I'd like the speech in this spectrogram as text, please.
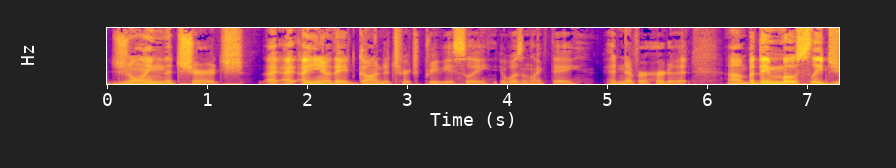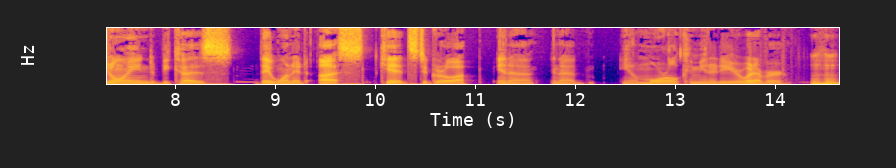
joined the church. I, I you know, they had gone to church previously. It wasn't like they had never heard of it. Um, but they mostly joined because they wanted us kids to grow up in a in a you know moral community or whatever Mm-hmm.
